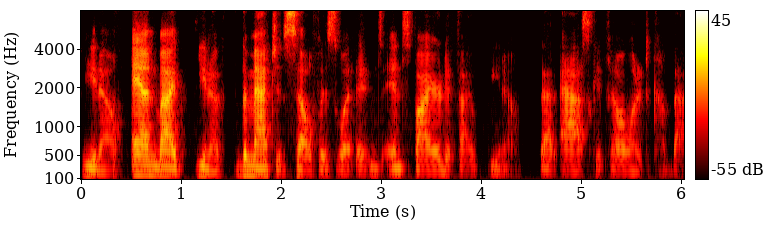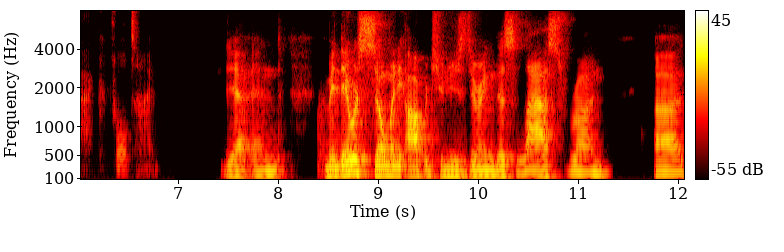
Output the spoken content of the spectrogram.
you know, and my, you know, the match itself is what inspired if I, you know, that ask if I wanted to come back full time. Yeah, and I mean there were so many opportunities during this last run uh,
